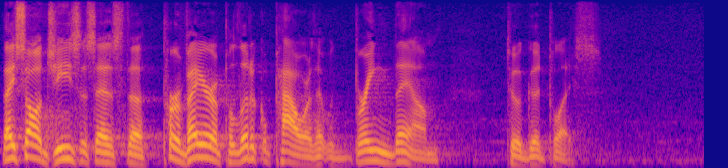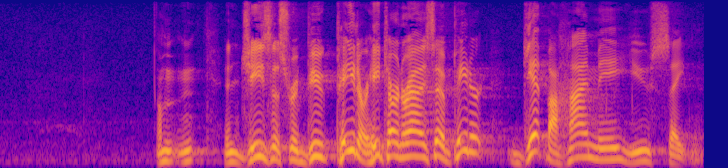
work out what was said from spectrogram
they saw Jesus as the purveyor of political power that would bring them to a good place. Um, and Jesus rebuked Peter. He turned around and said, Peter, get behind me, you Satan.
